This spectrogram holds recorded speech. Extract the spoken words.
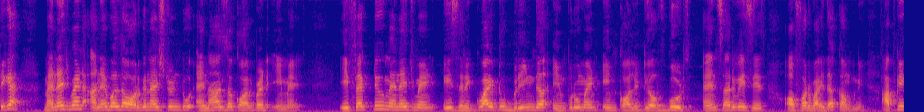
ठीक है? Management enable the organization to enhance the corporate image effective management is required to bring the improvement in quality of goods and services offer by the company आपकी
